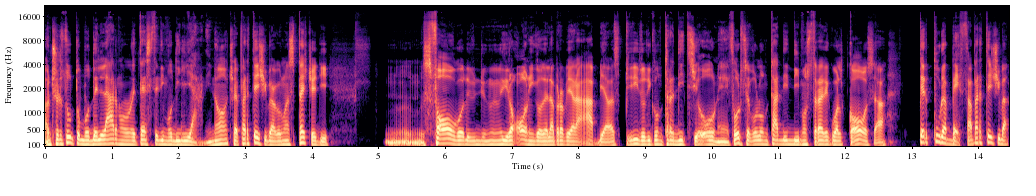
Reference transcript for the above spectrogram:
a un certo punto modellarono le teste di Modigliani, no? Cioè partecipa con una specie di sfogo ironico della propria rabbia, spirito di contraddizione, forse volontà di dimostrare qualcosa, per pura beffa partecipa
